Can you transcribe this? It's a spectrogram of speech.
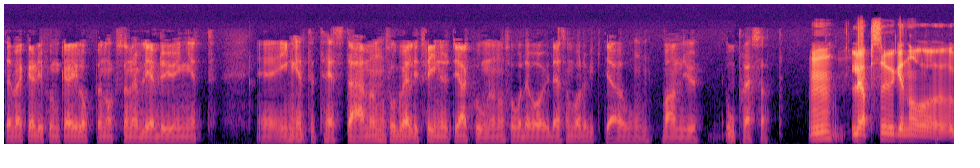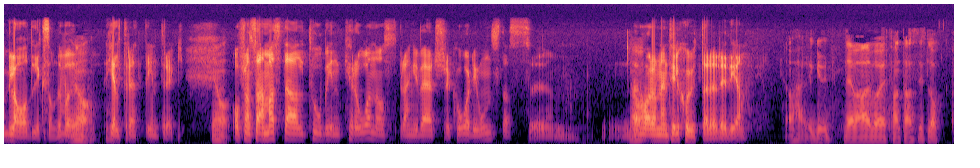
det verkade ju funka i loppen också. Nu blev det ju inget, eh, inget test där men hon såg väldigt fin ut i aktionen och så, det var ju det som var det viktiga och hon vann ju opressat. Mm, löpsugen och, och glad liksom. Det var ju Ja. helt rätt intryck. Ja, Och från samma stall, Tobin Kronos sprang ju världsrekord i onsdags. Där Ja. har han en till skjutare, Redén. ja herregud, det var, det var ett fantastiskt lopp.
